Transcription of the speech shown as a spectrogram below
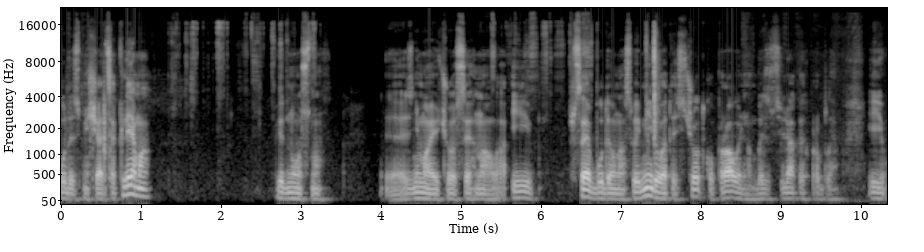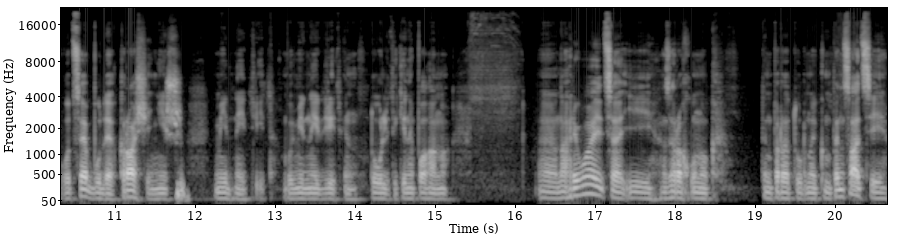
буде зміщатися клема відносно е, знімаючого сигнала. І все буде у нас вимірюватись чітко, правильно, без всіляких проблем. І оце буде краще, ніж мідний дріт. Бо мідний дріт він доволі таки непогано е, нагрівається і за рахунок температурної компенсації,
